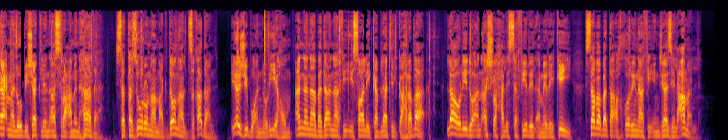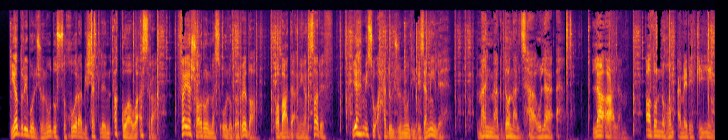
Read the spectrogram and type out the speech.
اعملوا بشكل أسرع من هذا. ستزورنا ماكدونالدز غداً. يجب أن نريهم أننا بدأنا في إيصال كابلات الكهرباء. لا أريد أن أشرح للسفير الأمريكي سبب تأخرنا في إنجاز العمل. يضرب الجنود الصخور بشكل أقوى وأسرع فيشعر المسؤول بالرضا وبعد أن ينصرف يهمس أحد الجنود لزميله من ماكدونالدز هؤلاء؟ لا أعلم. أظنهم أمريكيين.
